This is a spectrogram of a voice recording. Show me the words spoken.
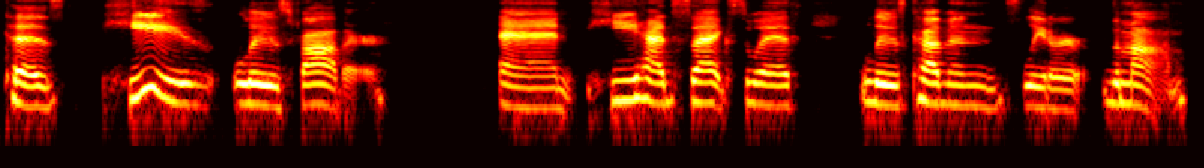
because he's Lou's father and he had sex with Lou's coven's leader, the mom.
